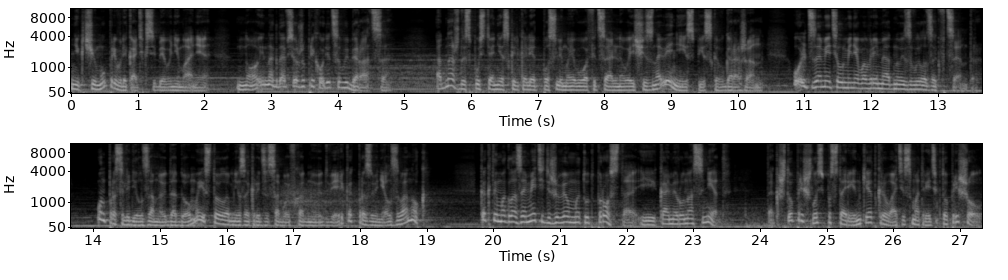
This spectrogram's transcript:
Ни к чему привлекать к себе внимание, но иногда все же приходится выбираться. Однажды, спустя несколько лет после моего официального исчезновения из списков горожан, Ольд заметил меня во время одной из вылазок в центр. Он проследил за мной до дома, и стоило мне закрыть за собой входную дверь, как прозвенел звонок. Как ты могла заметить, живем мы тут просто, и камер у нас нет. Так что пришлось по старинке открывать и смотреть, кто пришел.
